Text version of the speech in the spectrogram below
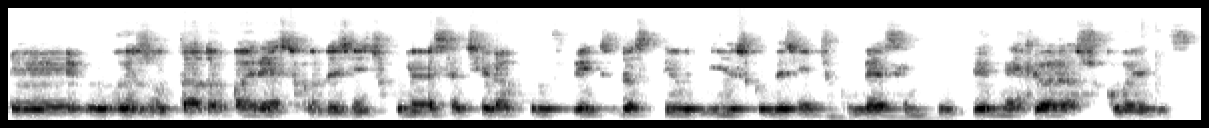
é, o resultado aparece quando a gente começa a tirar proveito das teorias, quando a gente começa a entender melhor as coisas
